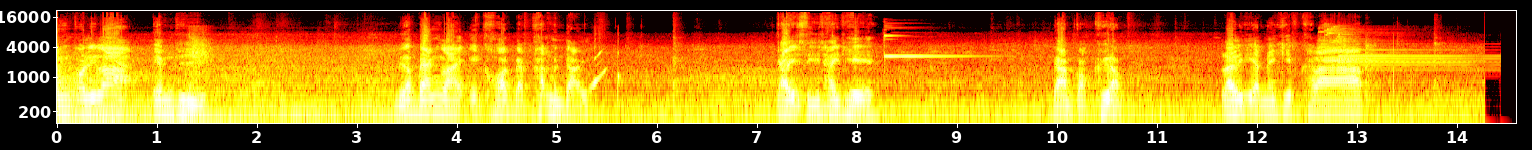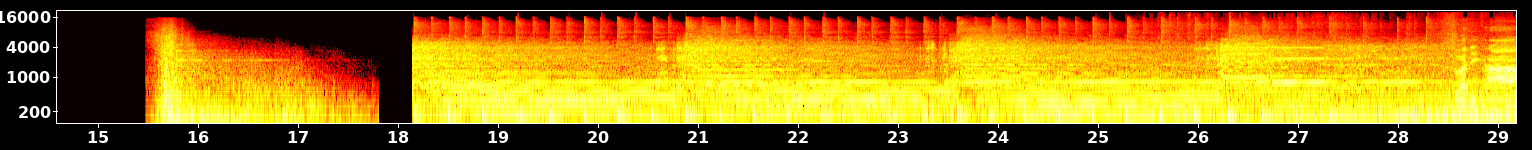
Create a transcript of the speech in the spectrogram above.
ันกอริล่า MT เนื้อแบงค์ลายเอ็กคอร์แบบขั้นบันได ไกด์สีไทยเท ดามก๊อกเคลือบ รายละเอียดในคลิปครับ วัสดีครับ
